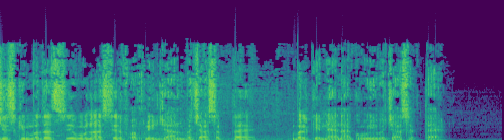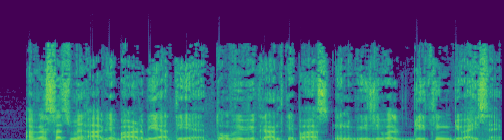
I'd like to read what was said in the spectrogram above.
जिसकी मदद से वो न सिर्फ़ अपनी जान बचा सकता है, बल्कि नैना को भी बचा सकता है। अगर सच में आगे बाढ़ भी आती है तो भी विक्रांत के पास इनविजिबल ब्रीथिंग डिवाइस है।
